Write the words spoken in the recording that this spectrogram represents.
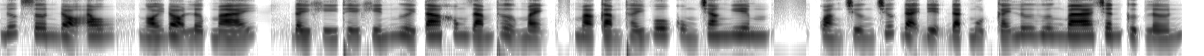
nước sơn đỏ au, ngói đỏ lợp mái, đầy khí thế khiến người ta không dám thở mạnh, mà cảm thấy vô cùng trang nghiêm. Quảng trường trước đại điện đặt một cái lư hương ba chân cực lớn,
